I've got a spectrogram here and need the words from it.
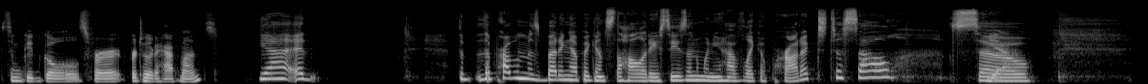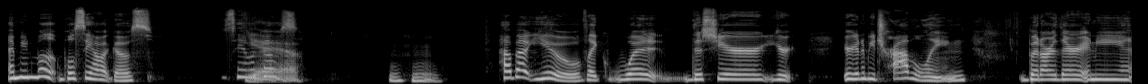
some good goals for for two and a half months. Yeah, and the the problem is butting up against the holiday season when you have like a product to sell. So I mean, we'll we'll see how it goes. We'll see how it goes. Mm-hmm. How about you? Like what this year you're you're going to be traveling, but are there any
